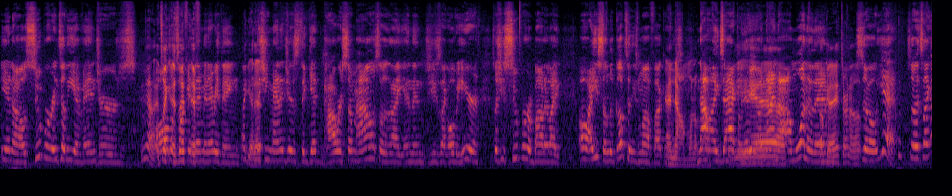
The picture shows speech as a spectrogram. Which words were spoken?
you know, super into the Avengers. Yeah, it's all like the as fucking if them and everything. I get and Then she manages to get power somehow. So like, and then she's like over here. So she's super about it. Like, oh, I used to look up to these motherfuckers, And now I'm one of now, them. Now, exactly. There you go. Now, now I'm one of them. okay, turn up. So yeah, so it's like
